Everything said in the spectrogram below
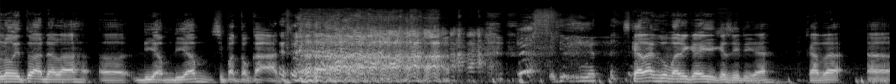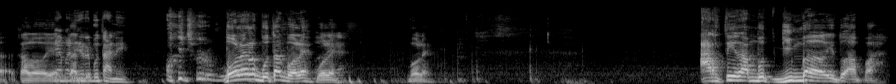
lo itu adalah eh, diam-diam sifat tokaan. Sekarang gue balik lagi ke sini ya. Karena eh, kalau yang Yang tadi... rebutan nih? Oh juru. Boleh rebutan, boleh, boleh. Boleh. Arti rambut gimbal itu apa?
